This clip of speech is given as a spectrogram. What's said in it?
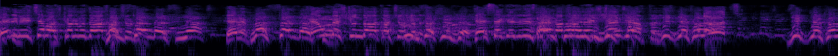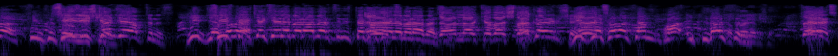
Benim ilçe başkanımı daha Nasıl kaçırdın. sen dersin ya? Derim. Nasıl sen dersin? E 15 gün daha kaçırdınız. Kim kaçırdı? Desteklediniz Sen sorumlusun. işkence yaptınız. Git yakala. Evet. Git yakala. Kimse Siz sorumlusu. işkence yaptınız. Git Siz yakala. PKK ile berabersiniz, PKK ile berabersiniz. Değerli arkadaşlar. Yok öyle bir şey. Git yakala sen pa- iktidarsın. Öyle bir şey. Evet,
